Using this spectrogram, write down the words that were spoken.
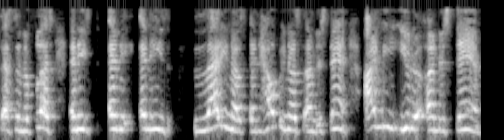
that's in the flesh and he's, and, he, and he's letting us and helping us understand. I need you to understand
